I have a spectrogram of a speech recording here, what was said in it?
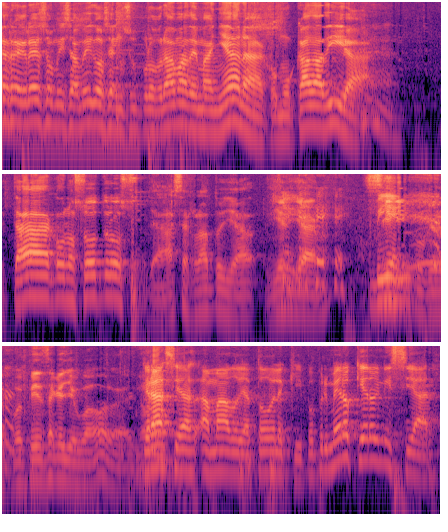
de regreso, mis amigos, en su programa de mañana, como cada día. Está con nosotros, ya hace rato ya, bien ya. Bien. Sí, porque después piensa que llegó ahora. No. Gracias, Amado, y a todo el equipo. Primero quiero iniciar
